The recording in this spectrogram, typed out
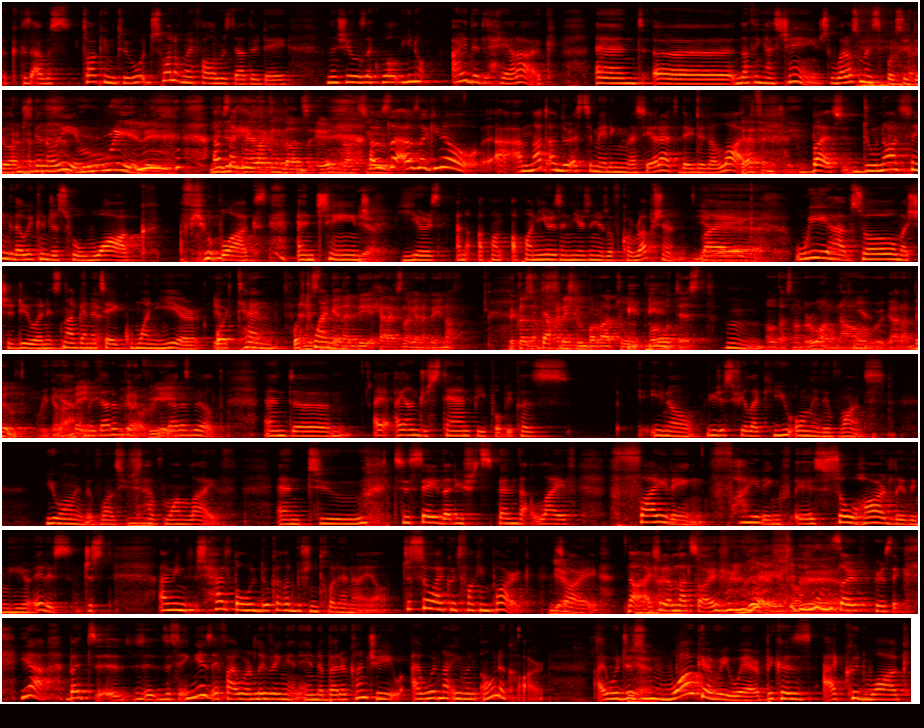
because I was talking to just one of my followers the other day, and then she was like, "Well, you know, I did Hirak, and uh, nothing has changed. What else am I supposed to do? I'm just gonna leave." really? You was did like- حراك and that's it? That's your... I was like, I was like, you know, I- I'm not underestimating Masirat. They did a lot. Definitely. But do not think that we can just walk a few blocks and change Yeah. years and upon upon years and years and years of corruption. Yeah. Like we have so much to do, and it's not gonna Yeah. take one year Yeah, or ten yeah. or and it's not twenty. gonna be حراك's not gonna be enough. Because Definitely. خرجت لبرا to protest. Oh, that's number one. Now Yeah. we gotta build. We gotta yeah, make. we gotta build. create. We gotta build. And um, I, I understand people because, you know, you just feel like you only live once. You only live once. You just have one life, and to to say that you should spend that life fighting, fighting is so hard living here. It is just. I mean, شحال طول دوكا غير باش ندخل هنايا just so I could fucking park. Yeah. Sorry. No, actually, I'm not sorry for There you go, yeah, yeah. sorry for cursing. Yeah, but uh, the- the thing is, if I were living in, in a better country, I would not even own a car. I would just Yeah. walk everywhere because I could walk.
